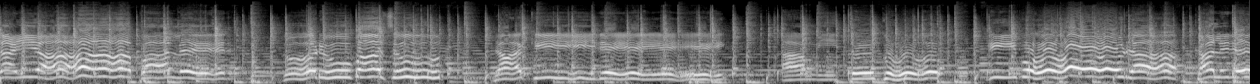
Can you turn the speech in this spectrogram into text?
যাইয়া পালের গরু বাসু রাখি রে। আমি তো গো দিবরা খাল রে।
